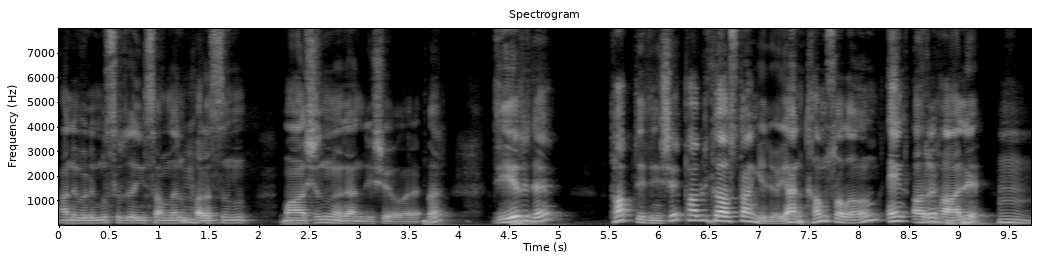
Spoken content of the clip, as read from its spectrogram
Hani böyle Mısır'da insanların parasının, maaşının ödendiği şey olarak var. Diğeri de pub dediğin şey public house'tan geliyor. Yani kamusal alanın en arı hali. Hmm.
